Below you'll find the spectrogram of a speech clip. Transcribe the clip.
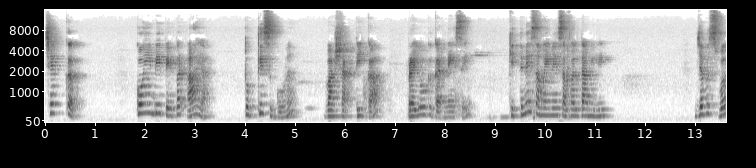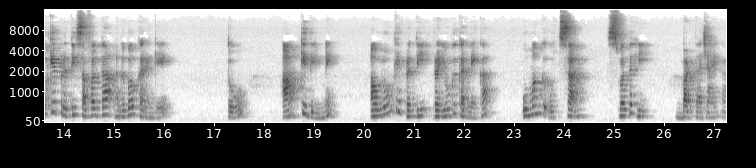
चेक कर। कोई भी पेपर आया तो किस गुण व शक्ति का प्रयोग करने से कितने समय में सफलता मिली? जब स्व के प्रति सफलता अनुभव करेंगे तो आपके दिल में औरों के प्रति प्रयोग करने का उमंग उत्साह स्वतः ही बढ़ता जाएगा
